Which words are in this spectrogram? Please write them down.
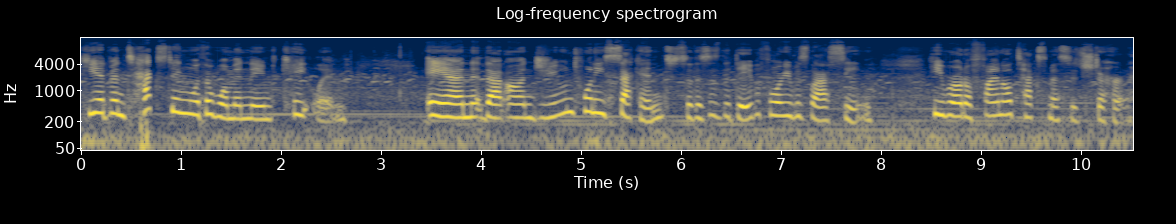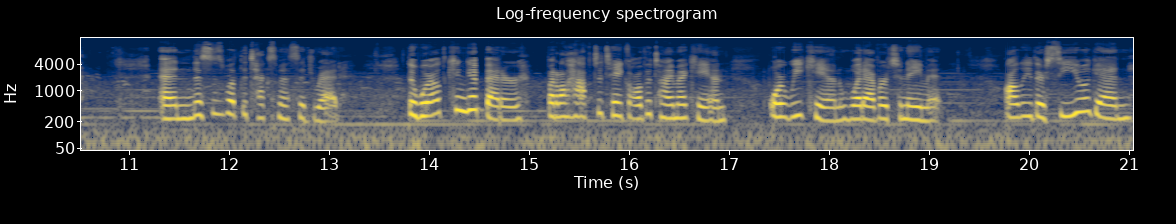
he had been texting with a woman named Caitlin, and that on June 22nd, so this is the day before he was last seen, he wrote a final text message to her. And this is what the text message read The world can get better, but I'll have to take all the time I can, or we can, whatever to name it. I'll either see you again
